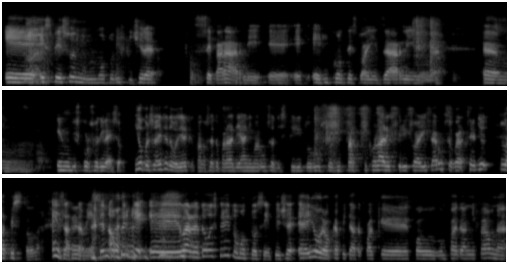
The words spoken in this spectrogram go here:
E, e spesso è molto difficile separarli e, e, e ricontestualizzarli in, um, in un discorso diverso. Io personalmente devo dire che quando sento parlare di anima russa, di spirito russo, di particolari spiritualità russa, guarda, io... la pistola. Esattamente, no, perché eh, guarda, è uno spirito molto semplice. Eh, io ero capitata qualche, un paio d'anni fa una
